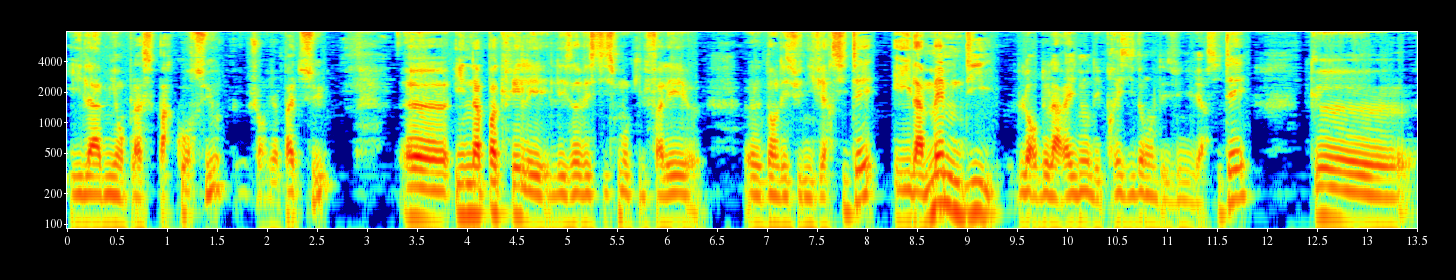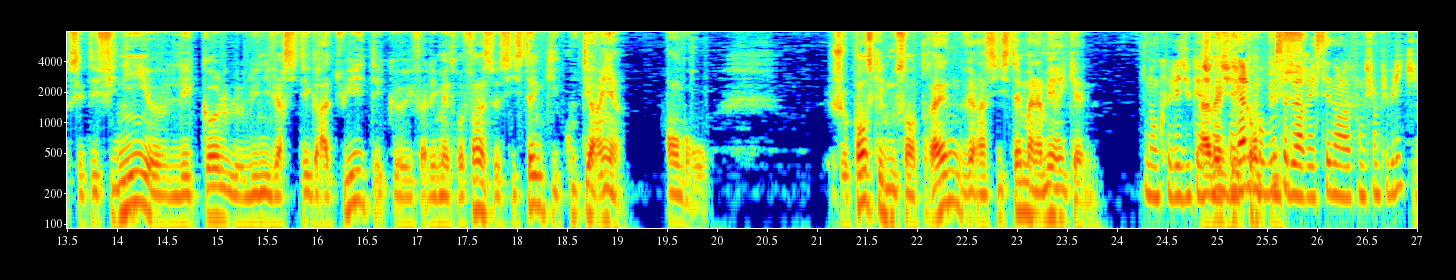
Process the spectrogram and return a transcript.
Il a mis en place Parcoursup. J'en reviens pas dessus. Euh, il n'a pas créé les, investissements qu'il fallait euh, euh, dans les universités. Et il a même dit, lors de la réunion des présidents des universités, que c'était fini l'école, l'université gratuite et qu'il fallait mettre fin à ce système qui coûtait rien, en gros. Je pense qu'il nous entraîne vers un système à l'américaine. Donc euh, l'éducation nationale, pour vous, ça doit rester dans la fonction publique?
